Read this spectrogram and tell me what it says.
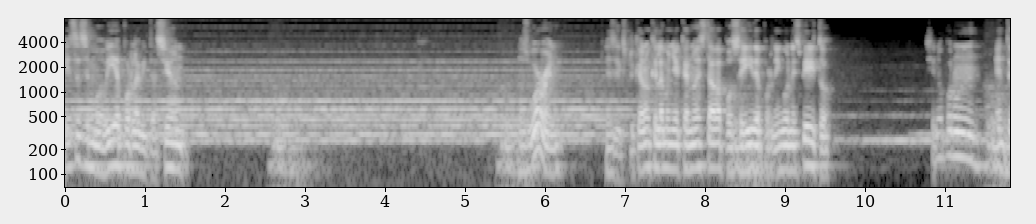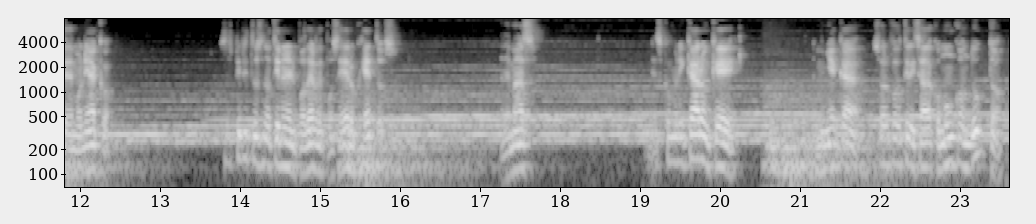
que ésta se movía por la habitación. Los Warren les explicaron que la muñeca no estaba poseída por ningún espíritu, sino por un ente demoníaco. Los espíritus no tienen el poder de poseer objetos. Además, les comunicaron que la muñeca solo fue utilizada como un conducto,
